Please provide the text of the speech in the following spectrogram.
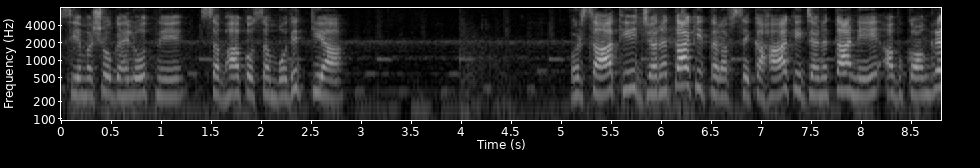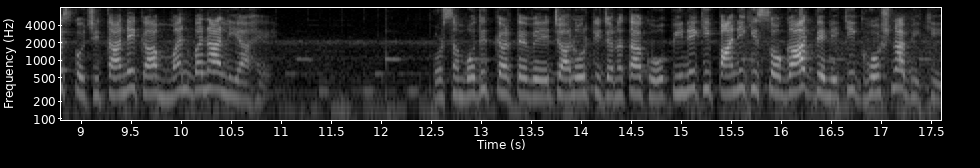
सीएम अशोक गहलोत ने सभा को संबोधित किया और साथ ही जनता की तरफ़ से कहा कि जनता ने अब कांग्रेस को जिताने का मन बना लिया है। और संबोधित करते हुए जालोर की जनता को पीने की पानी की सौगात देने की घोषणा भी की।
